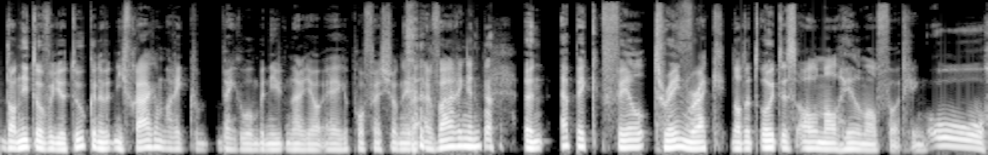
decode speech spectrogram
dan niet over YouTube, kunnen we het niet vragen, maar ik ben gewoon benieuwd naar jouw eigen professionele ervaringen. Een epic fail trainwreck dat het ooit eens allemaal helemaal fout ging. Oh,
